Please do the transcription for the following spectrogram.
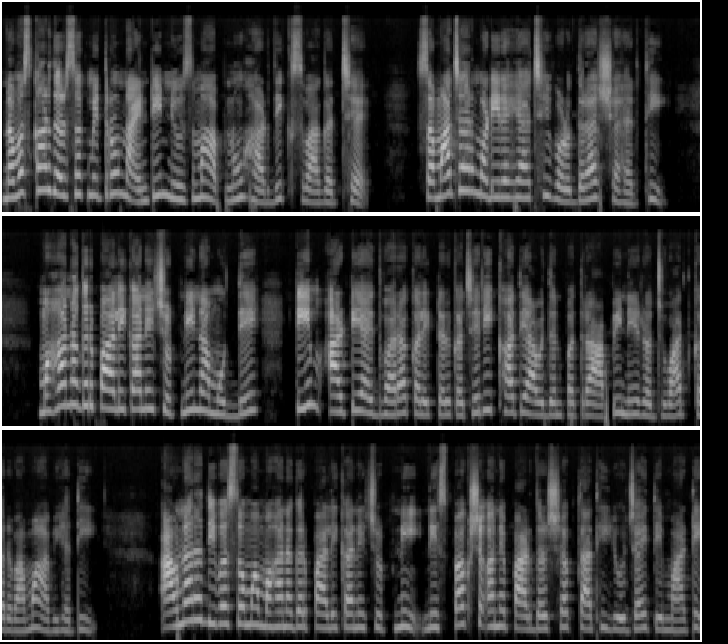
નમસ્કાર દર્શક મિત્રો, નાઇન્ટીન ન્યૂઝમાં આપનું હાર્દિક સ્વાગત છે. સમાચાર મળી રહ્યા છે વડોદરા શહેરથી. મહાનગરપાલિકાની ચૂંટણીના મુદ્દે ટીમ આરટીઆઈ દ્વારા કલેક્ટર કચેરી ખાતે આવેદનપત્ર આપીને રજૂઆત કરવામાં આવી હતી. આવનારા દિવસોમાં મહાનગરપાલિકાની ચૂંટણી નિષ્પક્ષ અને પારદર્શકતાથી યોજાય તે માટે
